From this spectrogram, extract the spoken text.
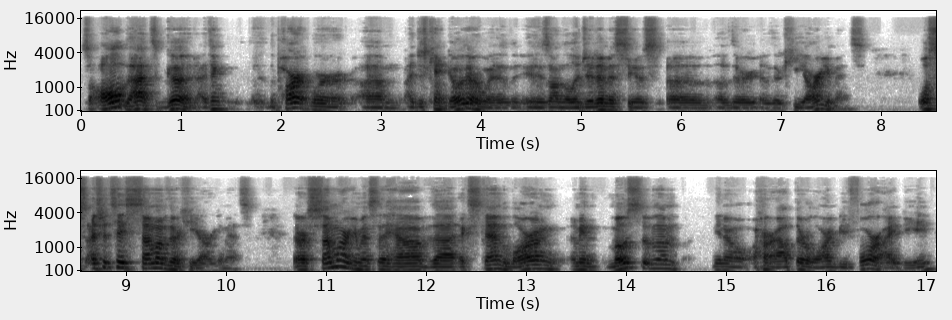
So all that's good. I think the part where um, I just can't go there with is on the legitimacy of, of, of, their of their key arguments. Well, I should say some of their key arguments. There are some arguments they have that extend long. I mean, most of them, you know, are out there long before ID,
